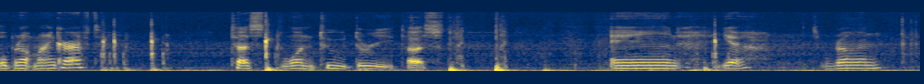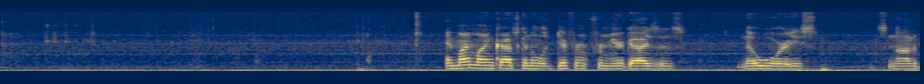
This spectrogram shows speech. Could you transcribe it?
open up Minecraft. Test one, two, three. Test. And yeah, let's run. And my Minecraft's gonna look different from your guys's. No worries. It's not a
